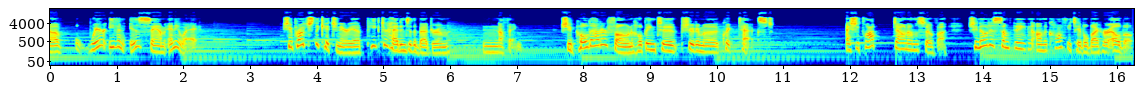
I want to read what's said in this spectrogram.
of, where even is Sam anyway? She approached the kitchen area, peeked her head into the bedroom. Nothing. She pulled out her phone, hoping to shoot him a quick text. As she plopped down on the sofa, she noticed something on the coffee table by her elbow.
